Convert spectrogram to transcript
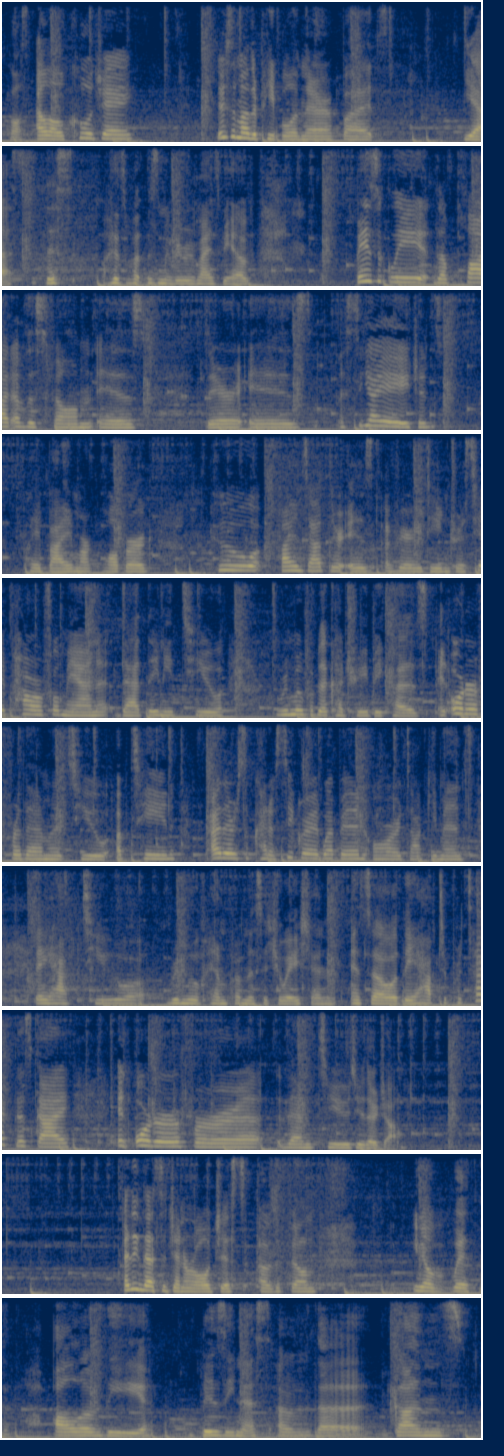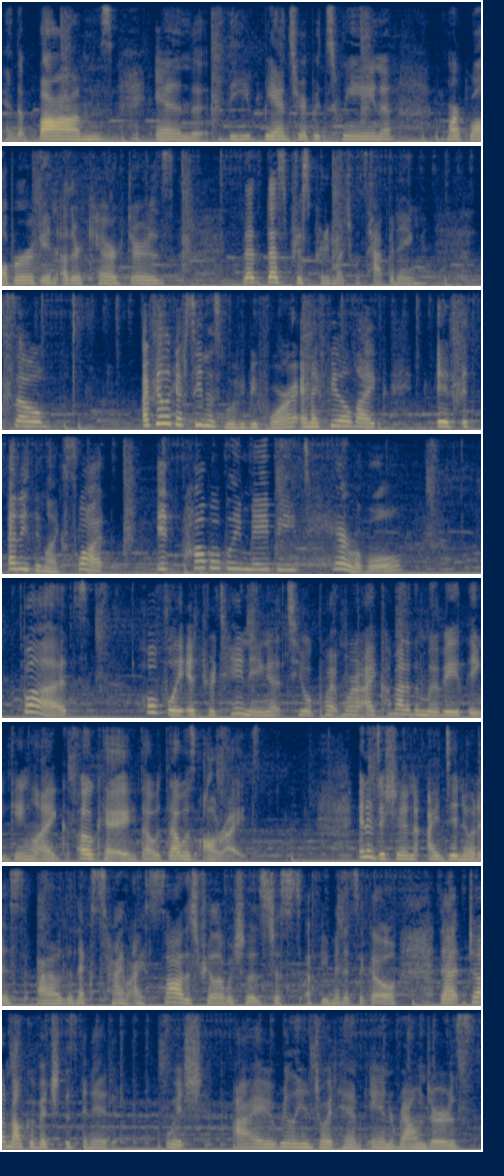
well, LL Cool J. There's some other people in there, but yes, this is what this movie reminds me of basically, the plot of this film is there is a CIA agent played by Mark Wahlberg who finds out there is a very dangerous yet powerful man that they need to remove from the country because in order for them to obtain either some kind of secret weapon or documents they have to remove him from the situation. And so they have to protect this guy in order for them to do their job I think that's the general gist of the film. You know, with all of the busyness of the guns and the bombs and the banter between Mark Wahlberg and other characters, that that's just pretty much what's happening. So, I feel like I've seen this movie before, and I feel like if it's anything like SWAT, it probably may be terrible, but hopefully entertaining to a point where I come out of the movie thinking like, okay, that was that was all right. In addition, I did notice uh, the next time I saw this trailer, which was just a few minutes ago, that John Malkovich is in it, which I really enjoyed him in Rounders.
